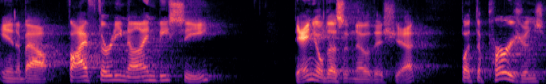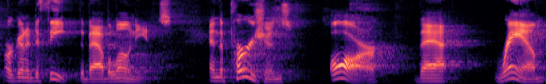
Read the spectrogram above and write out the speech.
in about 539 BC. Daniel doesn't know this yet, but the Persians are going to defeat the Babylonians. And the Persians are that ram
